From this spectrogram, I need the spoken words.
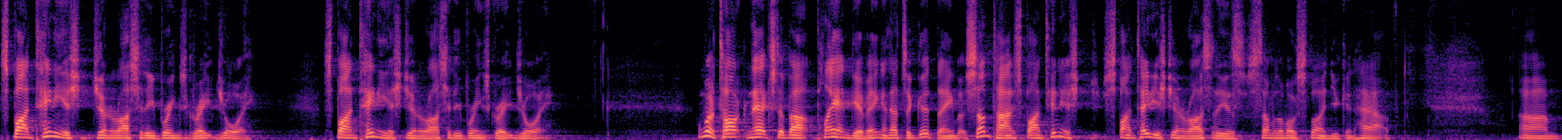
spontaneous generosity brings great joy. Spontaneous generosity brings great joy. I'm going to talk next about planned giving, and that's a good thing, but sometimes spontaneous, spontaneous generosity is some of the most fun you can have. Um,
